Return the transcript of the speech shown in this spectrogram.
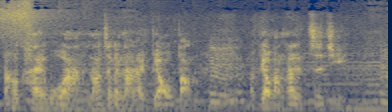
然后开悟啊，然后这个拿来标榜，嗯啊标榜他的自己，嗯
